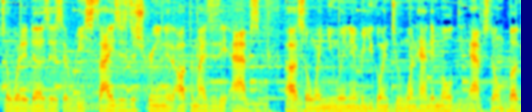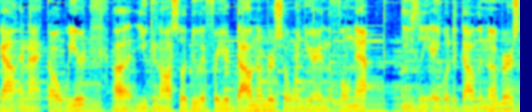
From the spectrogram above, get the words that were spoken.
So what it does is it resizes the screen. It optimizes the apps. Uh, so when you whenever you go into one-handed mode the apps don't bug out and act all weird. Uh, you can also do it for your dial numbers so when you're in the phone app easily able to dial the numbers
